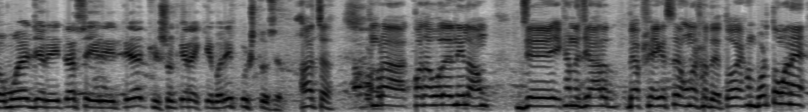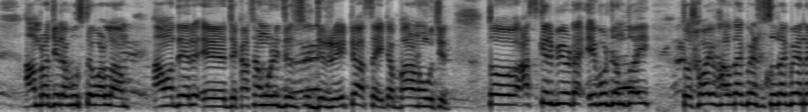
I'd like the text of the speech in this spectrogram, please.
সময়ে যে রেট আছে, এই রেটে কৃষকের একেবারেই পুষতেছে। আচ্ছা আমরা কথা বলে নিলাম যে এখানে যে আর ব্যবসায়ী গেছে ওনার সাথে। তো এখন বর্তমানে আমরা যেটা বুঝতে পারলাম, আমাদের যে কাঁচামরিচ যে রেটটা আছে, এটা বাড়ানো উচিত। তো আজকের ভিডিওটা এ পর্যন্তই। তো সবাই ভালো থাকবেন, সুস্থ থাকবেন।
